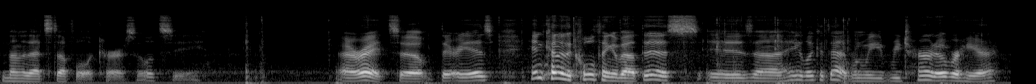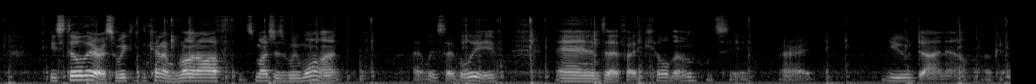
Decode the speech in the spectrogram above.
none of that stuff will occur. So let's see. Alright, so there he is. And kind of the cool thing about this is, uh, hey, look at that. When we return over here, he's still there. So we can kind of run off as much as we want, at least I believe. And uh, if I'd killed him, let's see. Alright, you die now. Okay.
